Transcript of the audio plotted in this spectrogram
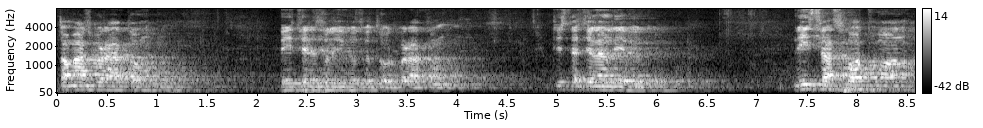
Tamás barátom, Zoli igazgató barátom, tisztelt jelenlévők, 460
